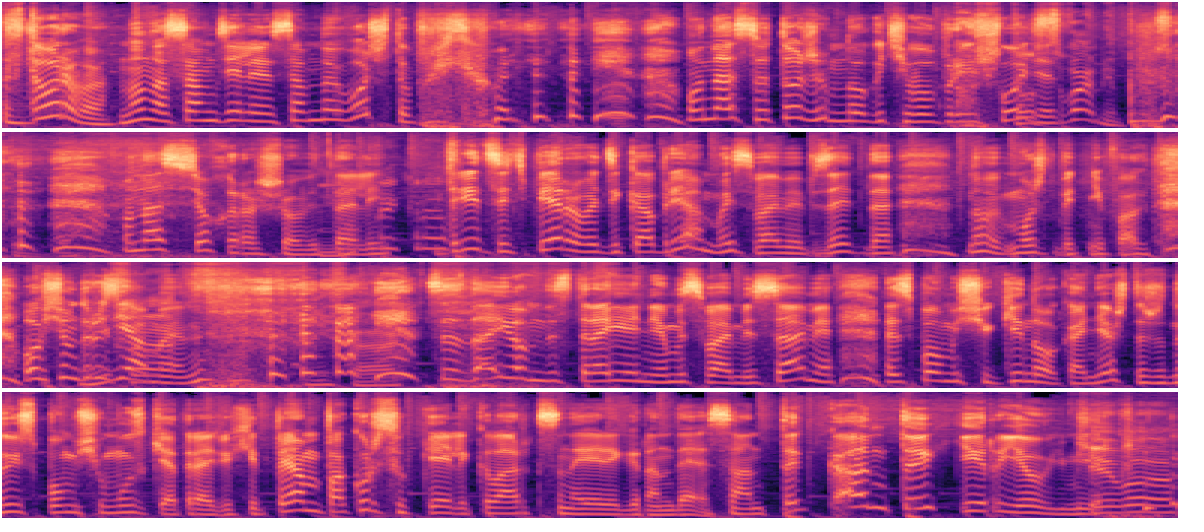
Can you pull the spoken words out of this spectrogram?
Здорово. Ну, на самом деле, со мной вот что происходит. У нас тут тоже много чего А что происходит. с вами происходит? У нас все хорошо, Виталий. прекрасно. 31 декабря мы с вами обязательно, ну, может быть, не факт. В общем, друзья мои, создаем настроение мы с вами сами с помощью кино, конечно же, ну и с помощью музыки от Радио Хит. Прямо по курсу Келли Кларксона и Эри Гранде. Санта Канта Хирьюми. Чего?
